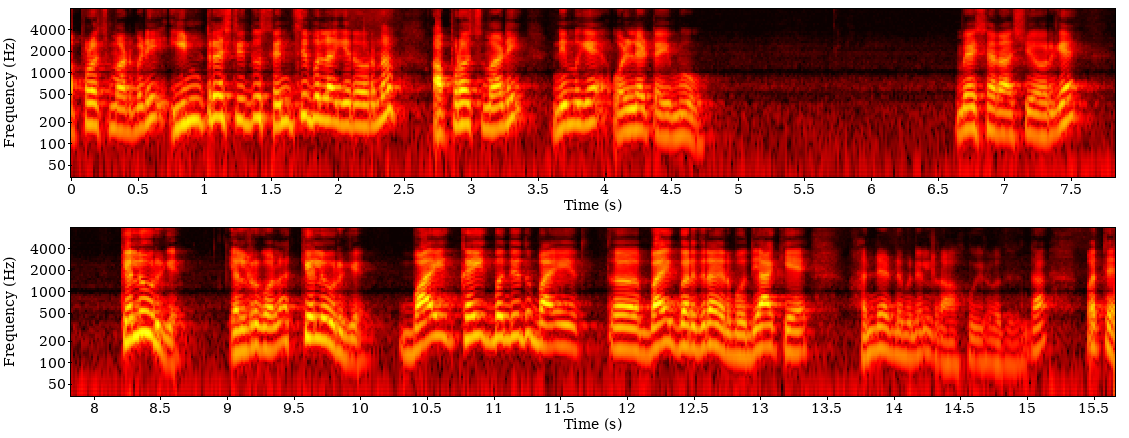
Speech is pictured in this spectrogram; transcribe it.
ಅಪ್ರೋಚ್ ಮಾಡಬೇಡಿ. ಇಂಟ್ರೆಸ್ಟ್ ಇದ್ದು ಸೆನ್ಸಿಬಲ್ ಆಗಿರೋರನ್ನ ಅಪ್ರೋಚ್ ಮಾಡಿ. ನಿಮಗೆ ಒಳ್ಳೆ ಟೈಮು ಮೇಷರಾಶಿಯವ್ರಿಗೆ, ಕೆಲವ್ರಿಗೆ, ಎಲ್ರಿಗೂ ಅಲ್ಲ, ಕೆಲವ್ರಿಗೆ. ಬಾಯಿ, ಕೈಗೆ ಬಂದಿದ್ದು ಬಾಯಿ ಬಾಯಿಗೆ ಬರೆದಿರ ಇರ್ಬೋದು. ಯಾಕೆ? ಹನ್ನೆರಡನೇ ಮನೇಲಿ ರಾಹು ಇರೋದ್ರಿಂದ. ಮತ್ತು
